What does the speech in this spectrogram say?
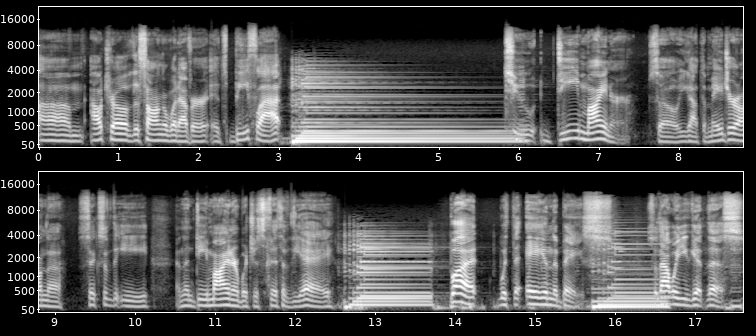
um, outro of the song or whatever, it's B flat to D minor. So you got the major on the sixth of the E, and then D minor, which is fifth of the A, but with the A in the bass. So that way you get this.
